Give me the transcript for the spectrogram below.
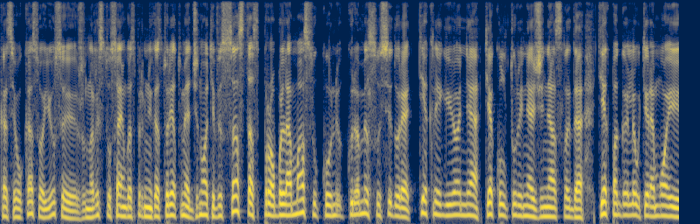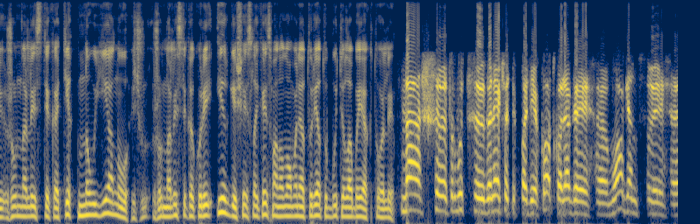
kas jau kas, o jūs, žurnalistų sąjungos pirmininkas, turėtumėte žinoti visas tas problemas, su kuriomis susiduria tiek regione, tiek kultūrinė žiniasklaida, tiek pagaliau tyriamoji žurnalistika, tiek naujienų žurnalistika, kuri irgi šiais laikais, mano nuomonė, turėtų būti labai aktuali. Na, aš e, turbūt galėčiau tik padėkoti kolegai e, Mogensui, e,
